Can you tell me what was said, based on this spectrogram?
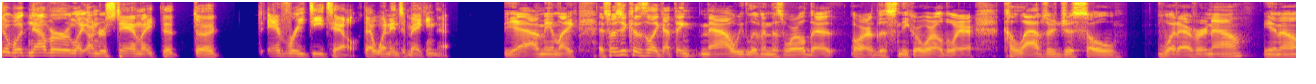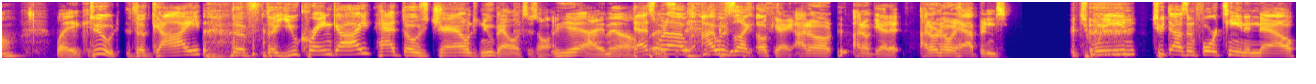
would never like understand like the the every detail that went into making that. Yeah, I mean, like, especially because, like, I think now we live in this world that, or the sneaker world where collabs are just so whatever now, you know? Like Dude, the guy, the the Ukraine guy had those jound New Balances on. Yeah, I know. That's, That's when I I was like, okay, I don't I don't get it. I don't know what happened between 2014 and now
